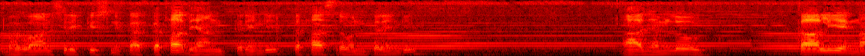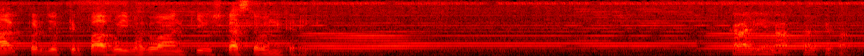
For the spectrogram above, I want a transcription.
भगवान श्री कृष्ण का कथा ध्यान करेंगे, कथा श्रवण करेंगे। आज हम लोग कालिय नाग पर जो कृपा हुई भगवान की, उसका श्रवण करेंगे। कालिय नाग पर कृपा।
